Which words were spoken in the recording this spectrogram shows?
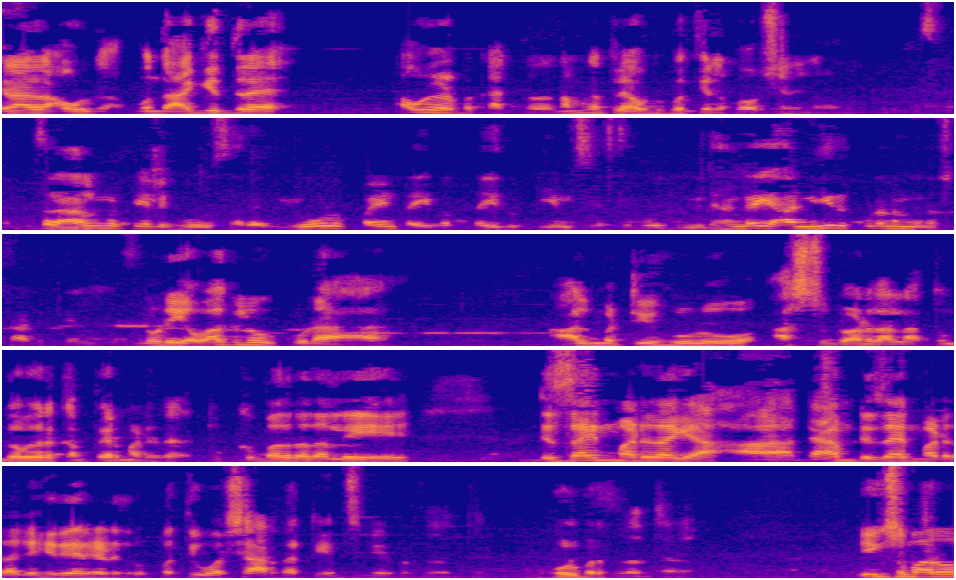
ಏನಾದ್ರು ಅವ್ರಿಗೆ ಮುಂದೆ ಆಗಿದ್ರೆ ಅವ್ರು ಹೇಳ್ಬೇಕಾಗ್ತದೆ. ನಮ್ಗಂತೂ ಅವ್ರಿಗೆ ಗೊತ್ತಿಲ್ಲ ಪವರ್ ಶೇರಿಂಗ್ ಅನ್ನೋದು. ಸರ್, ಆಲ್ಮಟ್ಟಿಯಲ್ಲಿ ಹೂವು ಸರ್, ಏಳು ಪಾಯಿಂಟ್ ಐವತ್ತೈದು ಟಿ ಎಂ ಸಿ ಅಷ್ಟು ಹೂವು ತುಂಬಿದೆ. ಹಾಗಾಗಿ ಆ ನೀರು ಕೂಡ ನಮ್ಗೆ ನಷ್ಟ ಆಗುತ್ತೆ ನೋಡಿ, ಯಾವಾಗಲೂ ಕೂಡ ಆಲ್ಮಟ್ಟಿ ಹೂಳು ಅಷ್ಟು ದೊಡ್ಡದಲ್ಲ. ತುಂಗಭದ್ರ ಕಂಪೇರ್ ಮಾಡಿದ್ರೆ. ತುಂಗಭದ್ರದಲ್ಲಿ ಡಿಸೈನ್ ಮಾಡಿದಾಗ, ಆ ಡ್ಯಾಮ್ ಡಿಸೈನ್ ಮಾಡಿದಾಗ ಹಿರಿಯರು ಹೇಳಿದ್ರು, ಪ್ರತಿ ವರ್ಷ ಅರ್ಧ ಟಿ ಎಂ ಸಿ ನೀರು ಬರ್ತದಂತೆ ಹೂಳು ಬರ್ತದೆ ಅಂತ. ಈಗ ಸುಮಾರು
